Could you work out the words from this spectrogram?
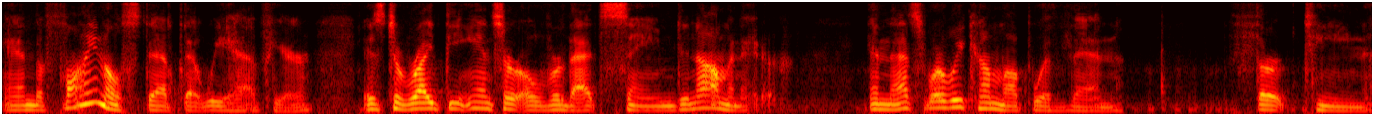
And the final step that we have here is to write the answer over that same denominator. And that's where we come up with then 13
